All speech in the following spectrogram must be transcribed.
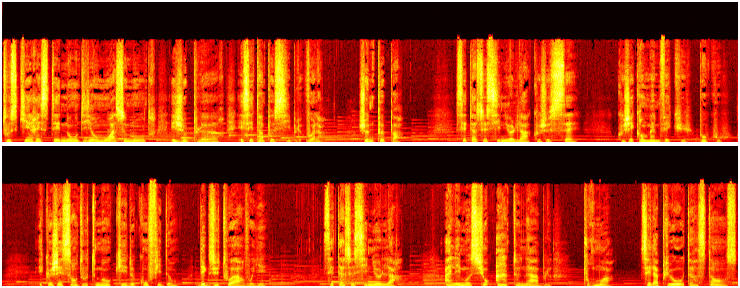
tout ce qui est resté non dit en moi se montre et je pleure et c'est impossible. Voilà. Je ne peux pas. C'est à ce signe-là que je sais que j'ai quand même vécu beaucoup et que j'ai sans doute manqué de confident, d'exutoire, voyez? C'est à ce signe-là à l'émotion intenable. Pour moi, c'est la plus haute instance,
